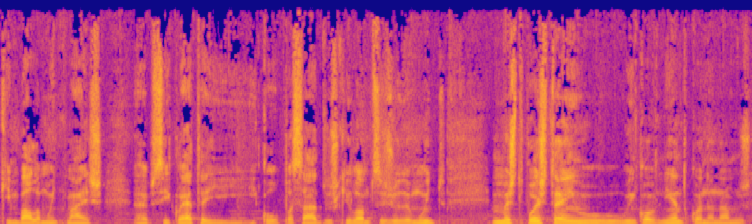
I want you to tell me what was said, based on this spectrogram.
que embala muito mais a bicicleta e, e com o passado dos quilómetros ajuda muito. Mas depois tem o, o, inconveniente quando andamos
